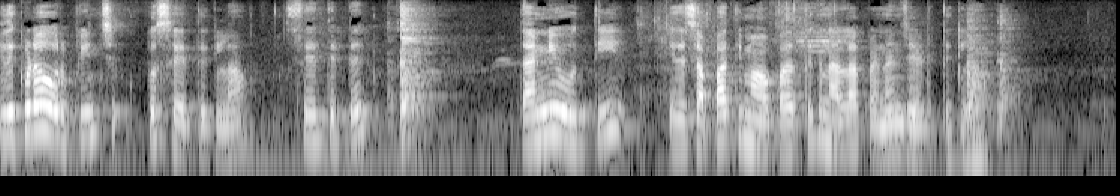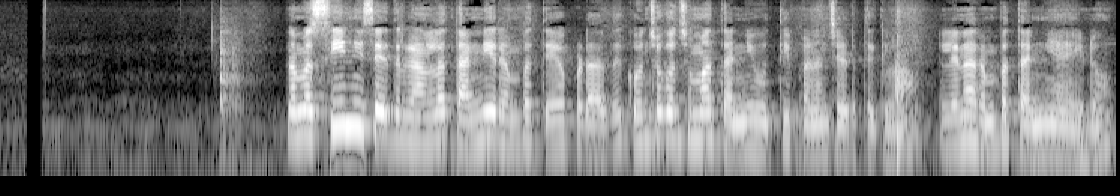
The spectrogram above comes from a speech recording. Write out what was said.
இது கூட ஒரு பிஞ்ச் உப்பு சேர்த்துக்கலாம். சேர்த்துட்டு தண்ணி ஊற்றி இதை சப்பாத்தி மாவு பதத்துக்கு நல்லா பிணைஞ்சு எடுத்துக்கலாம். நம்ம சீனி சேர்த்துருக்கனால தண்ணி ரொம்ப தேவைப்படாது. கொஞ்சம் கொஞ்சமாக தண்ணி ஊற்றி பிணைஞ்சு எடுத்துக்கலாம். இல்லைன்னா ரொம்ப தண்ணி ஆகிடும்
